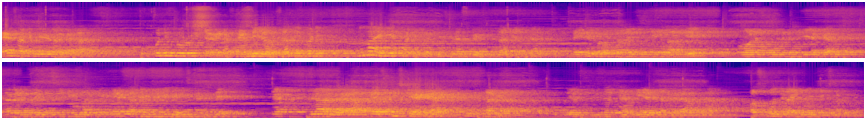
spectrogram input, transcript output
ਇਹ ਸਾਡੇ ਕੋਲ ਜਿਹੜਾ ਹੈਗਾ ਉੱਪਰਲੀ ਫਲੋਰ ਵਿੱਚ ਹੈਗਾ ਨਾ ਫੈਮਿਲੀ ਹਾਊਸ ਆ ਇਹ ਬੜੀ ਖੁੱਲਾ ਏਰੀਆ ਸਾਡੇ ਕੋਲ ਜਿਹੜਾ ਸਪੇਸ ਦਿੱਤਾ ਜਾਂਦਾ ਹੈ ਇੱਥੇ ਪ੍ਰੋਪਰ ਲਈ ਸਿਟਿੰਗ ਲਾ ਕੇ ਔਰ ਇਸ ਦੇ ਵੀ ਹੈਗਾ ਅਗਰ ਕੋਈ ਸਿਟਿੰਗ ਲਾ ਕੇ ਇਹ ਸਾਡੇ ਜਿਹੜੀ ਗੇਮ ਸਕਦੇ ਤੇ ਜਿਹੜਾ ਹੈਗਾ ਐਸੀ ਸਟੇਟ ਹੈ ਦਿੱਤਾ ਗਿਆ ਤੇ ਜਿਹਦਾ ਫੈਮਿਲੀ ਹੈ ਜਿਹੜਾ ਹੈਗਾ ਆਪਣਾ ਫਸਟ ਜਿਹੜਾ ਇਹਨੂੰ ਦੇਖ ਸਕਦੇ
